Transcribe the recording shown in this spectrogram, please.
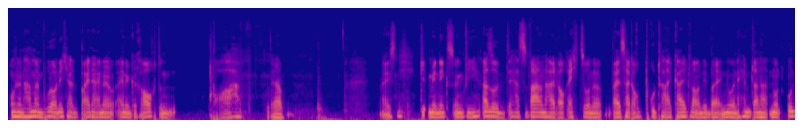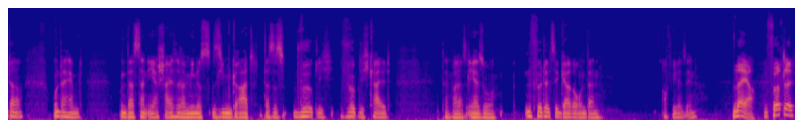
Und dann haben mein Bruder und ich halt beide eine, eine geraucht und boah, Ja. Weiß nicht, gibt mir nix irgendwie. Also das war dann halt auch echt so eine, weil es halt auch brutal kalt war und wir beide nur ein Hemd an hatten und unter, Unterhemd. Und das dann eher scheiße bei minus sieben Grad. Das ist wirklich, wirklich kalt. Dann war das eher so ein Viertel Zigarre und dann auf Wiedersehen. Naja, ein Viertel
